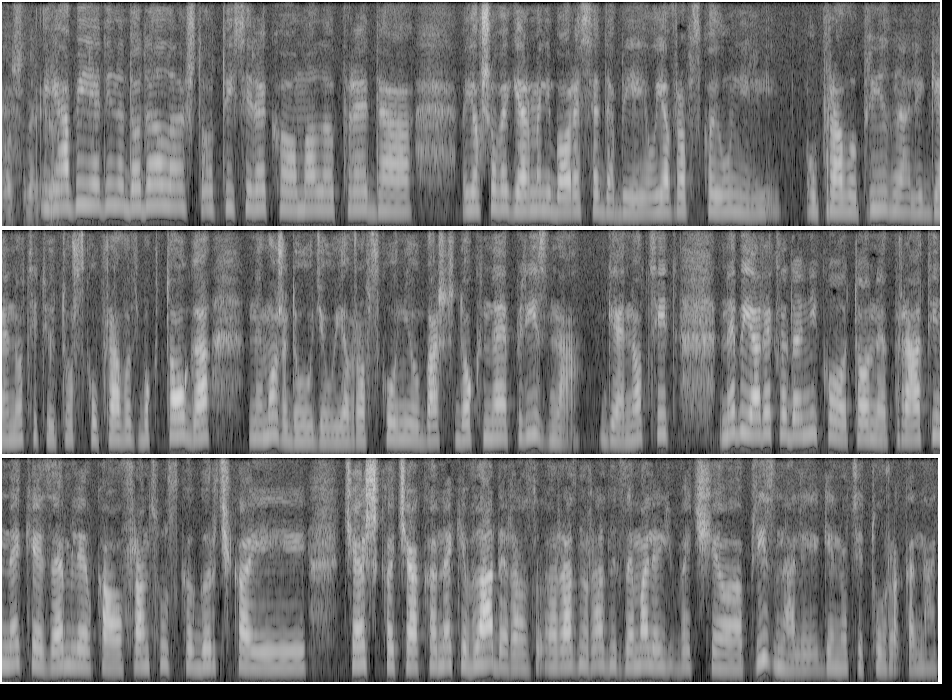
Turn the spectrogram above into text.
vaše neka... Ja bi jedino dodala što ti si rekao malo pre da još uvek Jermani bore se da bi u Evropskoj uniji upravo priznali genocid i u Turska upravo zbog toga ne može da uđe u Evropsku uniju baš dok ne prizna genocid. Ne bi ja rekla da niko to ne prati. Neke zemlje kao Francuska, Grčka i Češka, čak neke vlade razno raznih zemalja već e, priznali genocid Turaka nad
